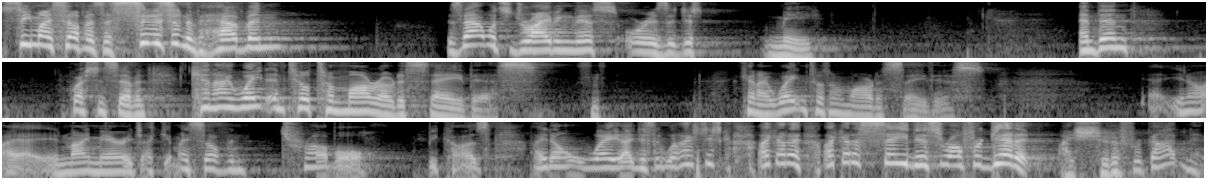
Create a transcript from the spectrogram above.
see myself as a citizen of heaven? Is that what's driving this or is it just me? And then question 7, can I wait until tomorrow to say this? can I wait until tomorrow to say this? You know, I, in my marriage, I get myself in trouble because I don't wait. I just say, well, I just, I gotta, I gotta say this or I'll forget it. I should have forgotten it.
